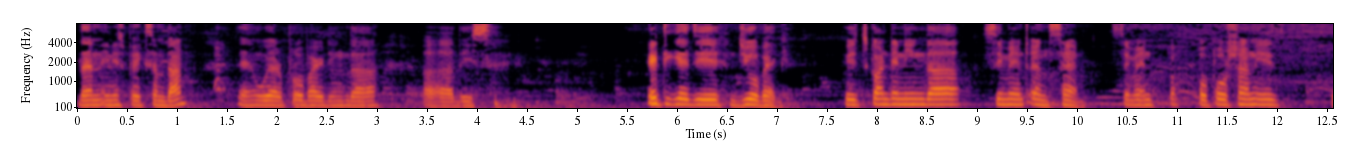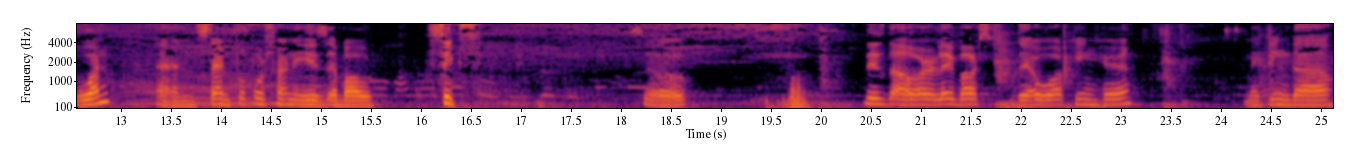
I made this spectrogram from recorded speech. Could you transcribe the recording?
Then inspection done. Then we are providing the uh, this 80 kg geo bag which containing the cement and sand. Cement proportion is 1 and sand proportion is about 6 so this is our laborers they are working here making the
